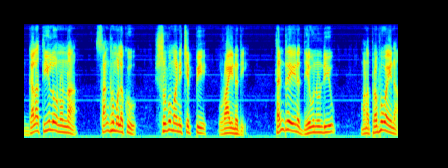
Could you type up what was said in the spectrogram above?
గలతీలోనున్న సంఘములకు శుభమని చెప్పి వ్రాయినది. తండ్రి అయిన దేవునుండియు మన ప్రభువైన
